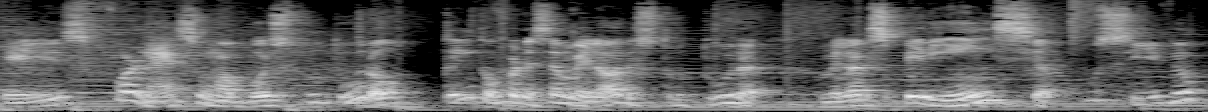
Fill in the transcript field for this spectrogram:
Eles fornecem uma boa estrutura ou tentam fornecer a melhor estrutura, a melhor experiência possível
